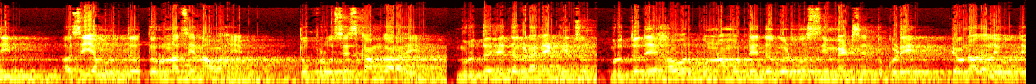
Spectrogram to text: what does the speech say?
तीन असे या मृत तरुणाचे नाव आहे. तो प्रोसेस कामगार आहे. मृत हे दगडाने ठेचून मृतदेहावर पुन्हा मोठे दगड व सिमेंटचे तुकडे ठेवण्यात आले होते.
